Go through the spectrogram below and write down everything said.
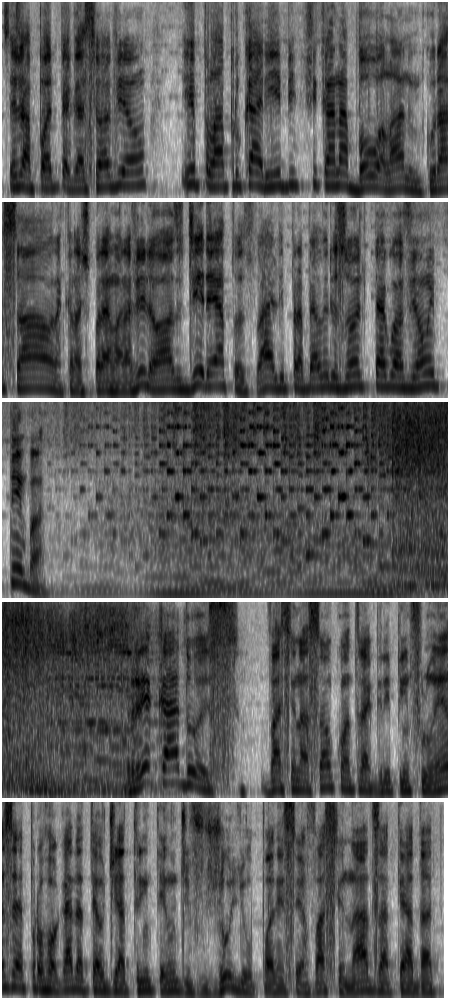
você já pode pegar seu avião e ir lá para o Caribe, ficar na boa lá no Curaçao, naquelas praias maravilhosas, direto, vai ali para Belo Horizonte, pega o avião e pimba, Recados. Vacinação contra a gripe influenza é prorrogada até o dia 31 de julho. Podem ser vacinados até a data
